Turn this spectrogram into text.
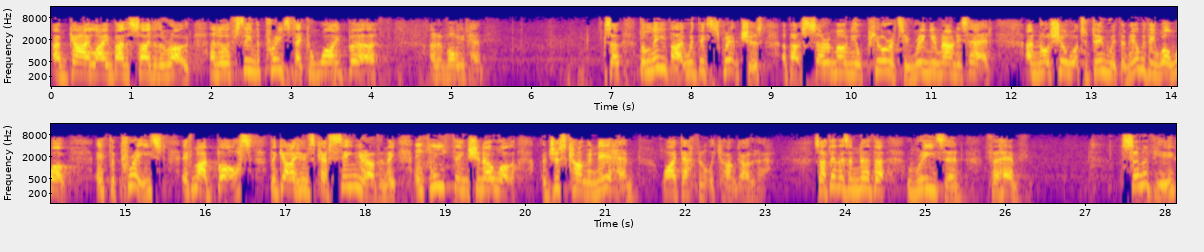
um, guy lying by the side of the road, and he'll have seen the priest take a wide berth and avoid him. So the Levite, with these scriptures about ceremonial purity ringing round his head, and not sure what to do with them, he'll be thinking, well, whoa, if the priest, if my boss, the guy who's kind of senior over me, if he thinks, you know what, I just can't go near him, well, I definitely can't go there. So I think there's another reason for him. Some of you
